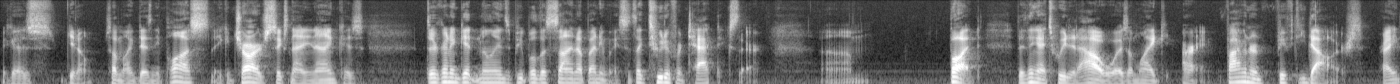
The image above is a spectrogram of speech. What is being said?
Because you know something like Disney Plus, they can charge six ninety nine because they're going to get millions of people to sign up anyway. So it's like two different tactics there. Um, but the thing I tweeted out was I'm like, all right, $550, right?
